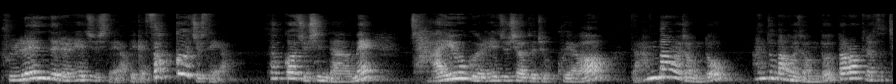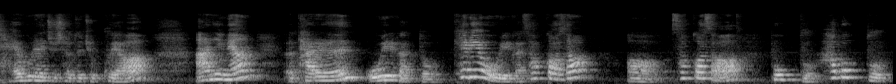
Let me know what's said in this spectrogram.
블렌드를 해주세요. 이렇게 섞어주세요. 섞어주신 다음에 자욕을 해주셔도 좋고요. 한 방울 정도, 한두 방울 정도 떨어뜨려서 자욕을 해주셔도 좋고요. 아니면 다른 오일과 또 캐리어 오일과 섞어서 어, 섞어서 복부, 하복부,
